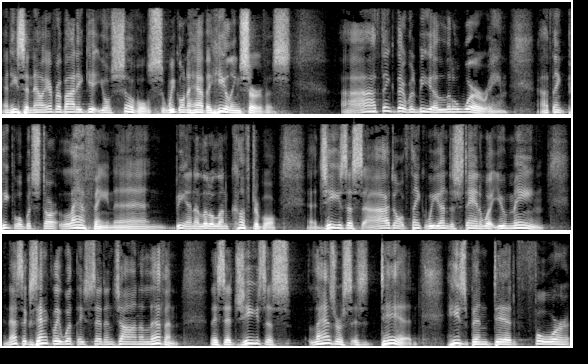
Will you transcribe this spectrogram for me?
and he said, Now, everybody get your shovels. We're going to have a healing service. I think there would be a little worry. I think people would start laughing and being a little uncomfortable. Uh, Jesus, I don't think we understand what you mean. And that's exactly what they said in John 11. They said, Jesus, Lazarus is dead. He's been dead four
